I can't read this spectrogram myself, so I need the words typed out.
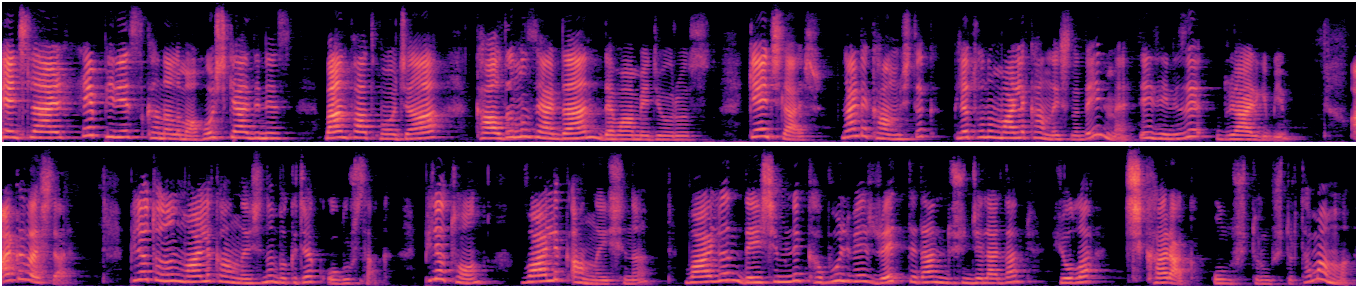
gençler, hepiniz kanalıma hoş geldiniz. Ben Fatma Hoca. Kaldığımız yerden devam ediyoruz. Gençler, nerede kalmıştık? Platon'un varlık anlayışında değil mi? Dediğinizi duyar gibiyim. Arkadaşlar, Platon'un varlık anlayışına bakacak olursak, Platon varlık anlayışını, varlığın değişimini kabul ve reddeden düşüncelerden yola çıkarak oluşturmuştur. Tamam mı?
